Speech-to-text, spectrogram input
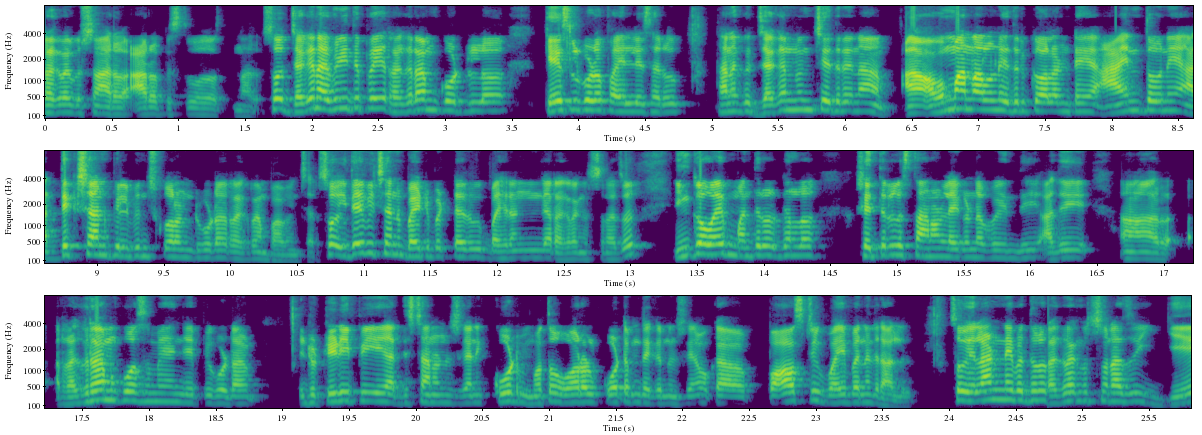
రఘురామకృష్ణ ఆరో ఆరోపిస్తూ వస్తున్నారు. సో జగన్ అవినీతిపై రఘురామ్ కోర్టులో కేసులు కూడా ఫైల్ చేశారు. తనకు జగన్ నుంచి ఎదురైన అవమానాలను ఎదుర్కోవాలంటే ఆయనతోనే అధ్యక్షాన్ని పిలిపించుకోవాలని కూడా రఘురామ్ భావించారు. సో ఇదే విషయాన్ని బయటపెట్టారు బహిరంగంగా రఘురామకృష్ణరాజు ఇంకోవైపు మంత్రివర్గంలో క్షత్రియుల స్థానం లేకుండా పోయింది. అది రఘురామ కోసమే అని చెప్పి కూడా ఇటు టీడీపీ అధిష్టానం నుంచి కానీ కూటమి మొత్తం ఓవరాల్ కూటమి దగ్గర నుంచి కానీ ఒక పాజిటివ్ వైబ్ అనేది రాలేదు. సో ఇలాంటి నేపథ్యంలో రఘురామకృష్ణరాజు ఏ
